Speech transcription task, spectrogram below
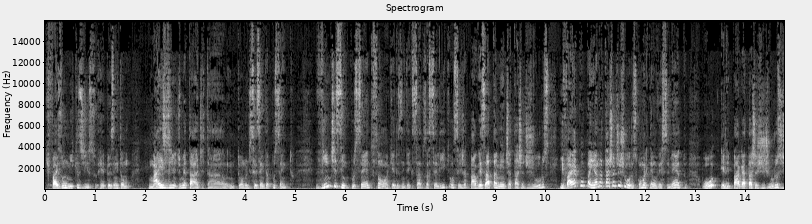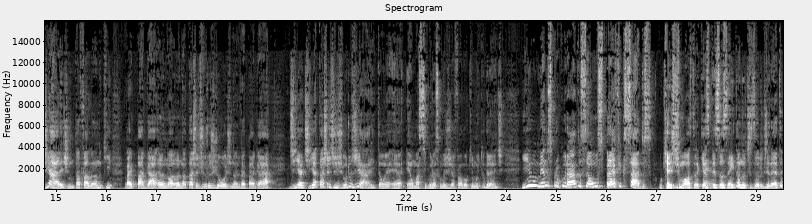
que faz um mix disso, representam mais de, de metade, tá? em torno de 60%. 25% são aqueles indexados a Selic, ou seja, pagam exatamente a taxa de juros e vai acompanhando a taxa de juros. Como ele tem um vencimento, ou ele paga a taxa de juros diária. A gente não está falando que vai pagar ano a ano a taxa de juros de hoje. Não, ele vai pagar dia a dia a taxa de juros diária. Então é, é uma segurança, como a gente já falou aqui, muito grande. E o menos procurado são os pré-fixados. O que a gente mostra que é. as pessoas entram no Tesouro Direto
